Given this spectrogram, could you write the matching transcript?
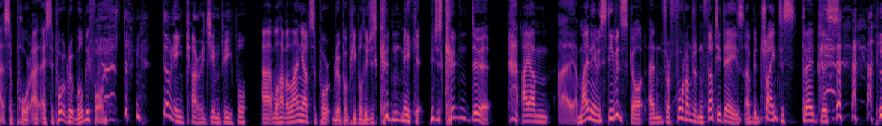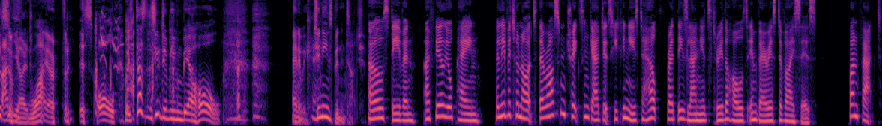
uh, support. A, a support group will be formed. Don't encourage him, people. Uh, we'll have a lanyard support group of people who just couldn't make it, who just couldn't do it. I am. I, my name is Steven Scott, and for 430 days, I've been trying to thread this piece Lanyard. of wire through this hole, which doesn't seem to even be a hole. Anyway, Okay. Janine's been in touch. Oh, Steven, I feel your pain. Believe it or not, there are some tricks and gadgets you can use to help thread these lanyards through the holes in various devices. Fun fact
